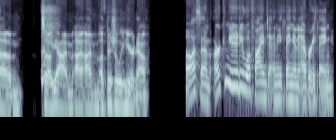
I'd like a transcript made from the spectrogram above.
um, so yeah, I'm I, am i am officially here now. Awesome. Our community will find anything and everything.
